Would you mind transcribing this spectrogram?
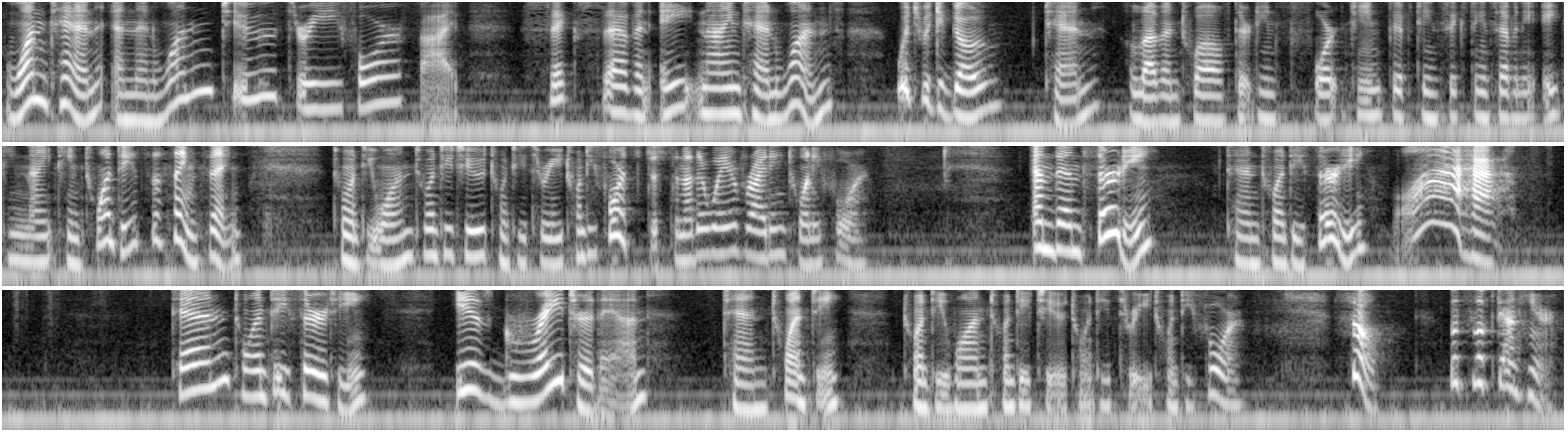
110 and then 1, 2, 3, 4, 5, 6, 7, 8, 9, 10 ones, which we could go 10, 11, 12, 13, 14, 15, 16, 17, 18, 19, 20. It's the same thing. 21, 22, 23, 24. It's just another way of writing 24. And then 30 10, 20, 30. Ah! 10, 20, 30 is greater than 10, 20, 21, 22, 23, 24. So, let's look down here.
